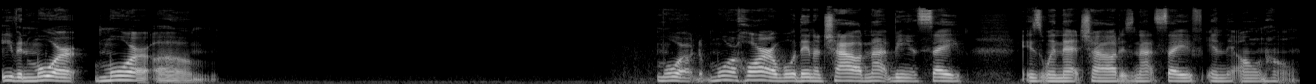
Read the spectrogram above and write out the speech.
even more more um more more horrible than a child not being safe is when that child is not safe in their own home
